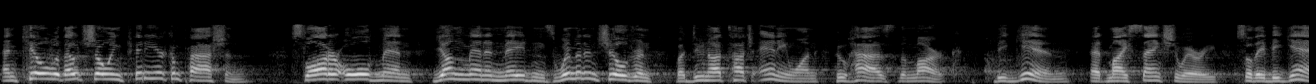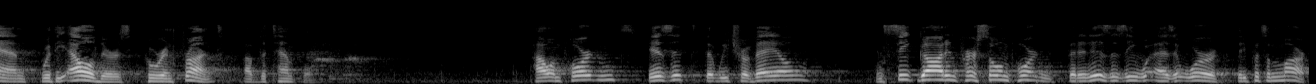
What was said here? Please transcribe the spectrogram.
and kill without showing pity or compassion. Slaughter old men, young men and maidens, women and children, but do not touch anyone who has the mark. Begin at my sanctuary. So they began with the elders who were in front of the temple. How important is it that we travail and seek God in prayer? So important that it is, as, he, as it were, that He puts a mark,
